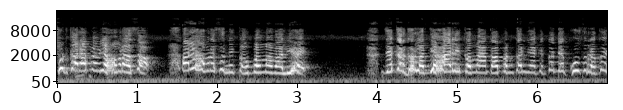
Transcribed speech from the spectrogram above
छुटकारा पे मिले हमरा सा अरे हमरा से नहीं तो बम्मा वाली है। जेकर घर ला बिहारी कमा के अपन कन्या के कते खुश रखे।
